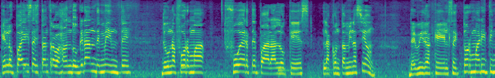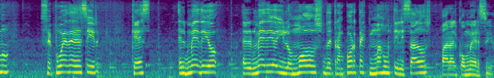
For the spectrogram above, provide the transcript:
que los países están trabajando grandemente de una forma fuerte para lo que es la contaminación debido a que el sector marítimo se puede decir que es el medio, el medio y los modos de transporte más utilizados para el comercio.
